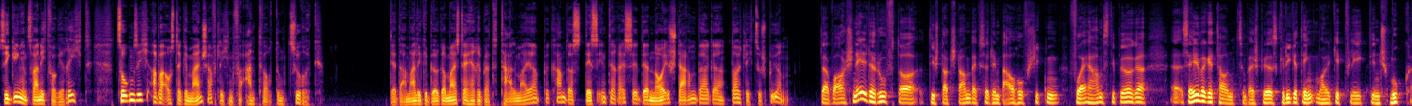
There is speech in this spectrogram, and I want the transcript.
Sie gingen zwar nicht vor Gericht, zogen sich aber aus der gemeinschaftlichen Verantwortung zurück. Der damalige Bürgermeister Heribert Thalmeier bekam das Desinteresse der Neu-Starnberger deutlich zu spüren. Da war schnell der Ruf da, die Stadt Starnberg soll den Bauhof schicken. Vorher haben es die Bürger äh, selber getan, zum Beispiel das Kriegerdenkmal gepflegt, den Schmuck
